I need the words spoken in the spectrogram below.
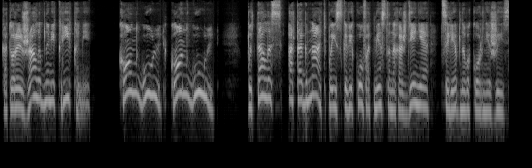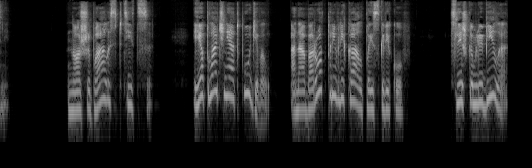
которая жалобными криками «Конгуль! Конгуль!» пыталась отогнать поисковиков от местонахождения целебного корня жизни. Но ошибалась птица. Ее плач не отпугивал, а наоборот привлекал поисковиков. Слишком любила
